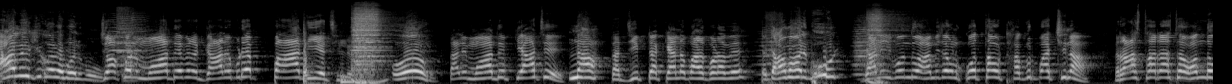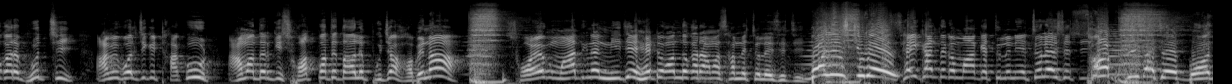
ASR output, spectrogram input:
আমি কি করে বলব? যখন মহাদেবের গার পা দিয়েছিল। ও। তাহলে মহাদেব কে আছে? না। তার জিপটা কেন বার করাবে? এটা আমার ভুল। জানিস বন্ধু আমি যখন কোথাও ঠাকুর পাচ্ছি না রাস্তা রাস্তায় অন্ধকারে ঘুরছি আমি বলছি কি ঠাকুর আমাদের কি সৎ পথে তাহলে পূজা হবে না? স্বয়ং মা দিনা নিজে হেঁটে অন্ধকারে আমার সামনে চলে এসেছি। বলিস কি রে? সেইখান থেকে মাকে তুলে নিয়ে চলে এসেছি। সব ঠিক আছে বজ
